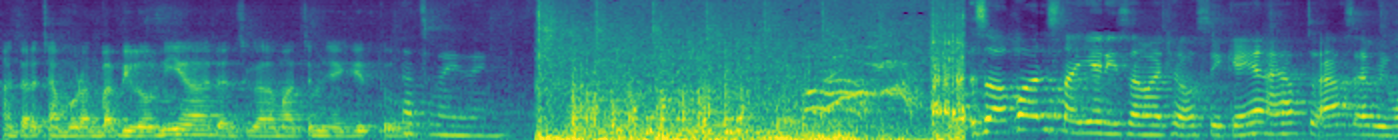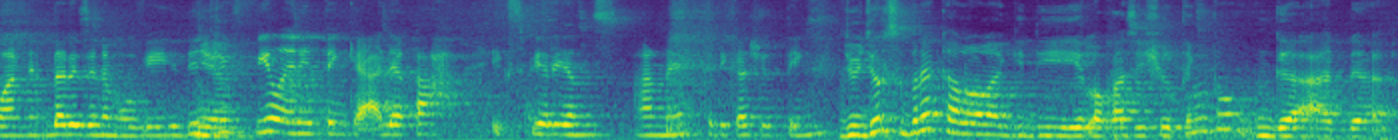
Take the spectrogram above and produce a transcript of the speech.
antara campuran Babilonia dan segala macamnya gitu. That's amazing. Tanya nih sama Chelsea, kayaknya I have to ask everyone that is in the movie. Did you Yeah. feel anything kayak adakah experience aneh ketika syuting? Jujur sebenarnya kalau lagi di lokasi syuting tuh nggak ada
